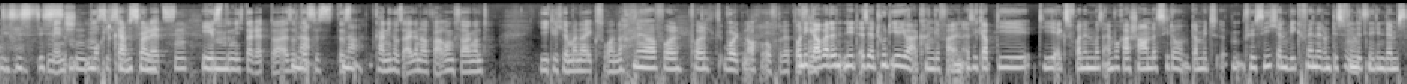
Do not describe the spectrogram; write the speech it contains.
das ist, das Menschen, die sich selbst Sinn. verletzen, Eben. bist du nicht der Retter. Also Na, das ist, das na. kann ich aus eigener Erfahrung sagen und jegliche meiner Ex-Freunde Ja, voll, voll. die wollten auch oft Retter Und ich glaube nicht, also er tut ihr ja auch keinen Gefallen. Also ich glaube, die, die Ex-Freundin muss einfach auch schauen, dass sie da damit für sich einen Weg findet und das Hm. findet es nicht, indem es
